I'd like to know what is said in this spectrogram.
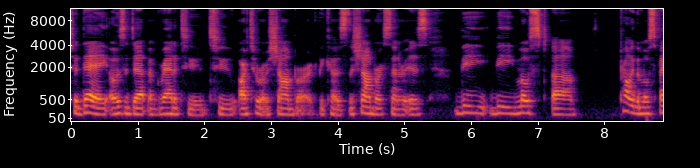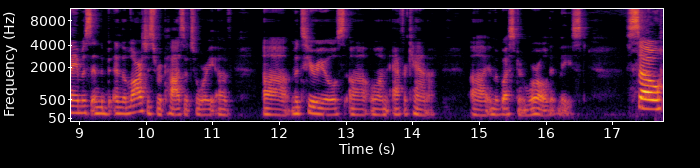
today owes a debt of gratitude to Arturo Schomburg because the Schomburg Center is the the most uh, probably the most famous and the, and the largest repository of uh, materials uh, on Africana uh, in the Western world, at least. So,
